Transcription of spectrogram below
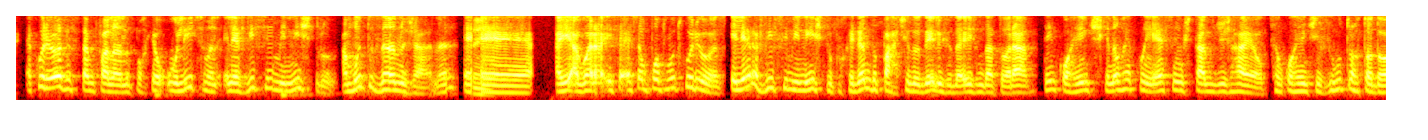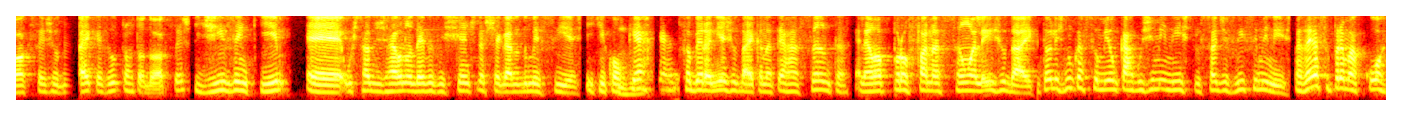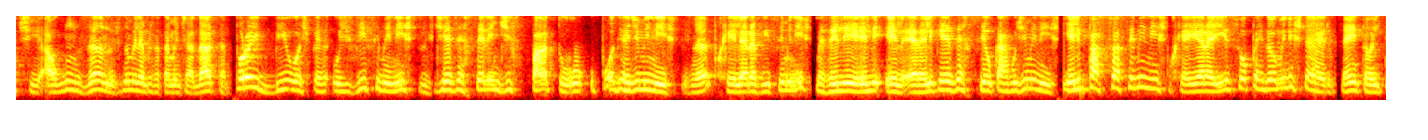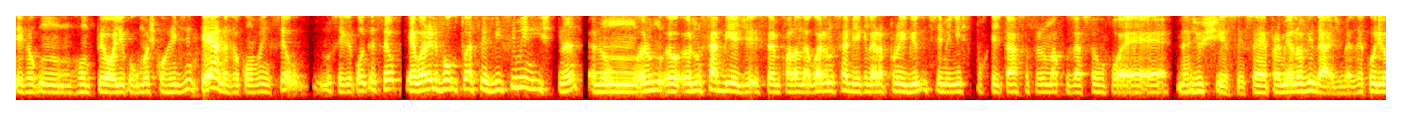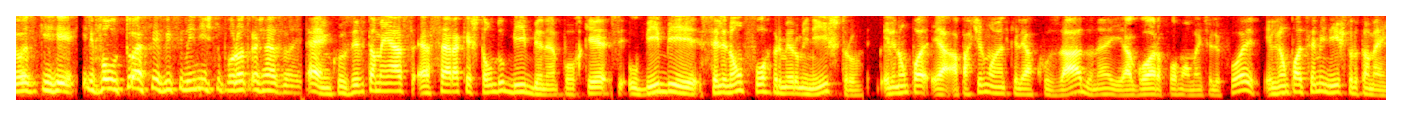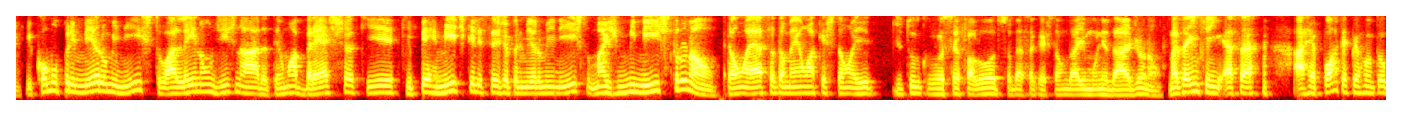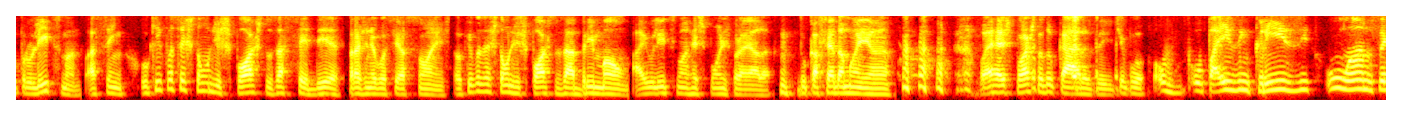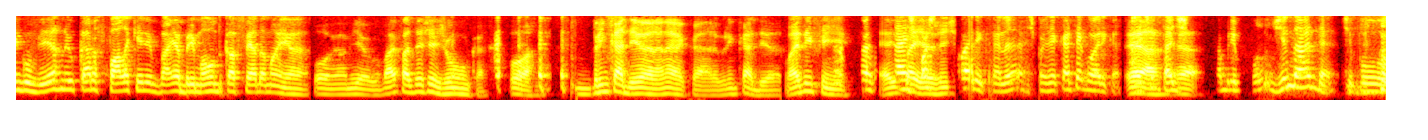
É curioso isso que você está me falando, porque o Litzman ele é vice-ministro há muitos anos já, né? Sim. É, Aí, agora, esse, esse, é um ponto muito curioso. Ele era vice-ministro porque dentro do partido dele, o judaísmo da Torá, tem correntes que não reconhecem o Estado de Israel. São correntes ultra-ortodoxas, judaicas ultra-ortodoxas, que dizem que é, o Estado de Israel não deve existir antes da chegada do Messias e que qualquer uhum. soberania judaica na Terra Santa é uma profanação à lei judaica. Então eles nunca assumiam cargos de ministro, só de vice-ministro. Mas aí a Suprema Corte, há alguns anos, não me lembro exatamente a data, proibiu as, os vice-ministros de exercerem de fato o, o, poder de ministros, né? Porque ele era vice-ministro, mas ele, ele, ele era ele que exercia o cargo de ministro. E ele passou a ser ministro, porque aí era isso ou perdeu o ministério, né? Então ele teve algum rompeu ali com algumas correntes internas, ou convenceu, não sei o que aconteceu, e agora ele voltou a ser vice-ministro, né? Eu não, eu não, eu, eu não sabia disso, você tá me falando agora, eu não sabia que ele era proibido de ser ministro porque ele estava sofrendo uma acusação é, na justiça. Isso é para mim é novidade, mas é curioso que ele voltou a ser vice-ministro por outras razões. É, inclusive também essa era a questão do Bibi, né? Porque o Bibi, se ele não for primeiro-ministro, ele não pode, é, a partir do momento que ele é acusado, né, e agora formalmente ele foi, ele não pode ser ministro também. E como primeiro-ministro, a lei não diz nada, tem uma brecha que, que permite que ele seja primeiro-ministro, mas ministro não. Então essa também é uma questão aí de tudo que você falou sobre essa questão da imunidade ou não. Mas aí, enfim, essa a repórter perguntou para o Litzman, assim, o que vocês estão dispostos a ceder para as negociações? O que vocês estão dispostos a abrir mão? Aí o Litzman responde para ela, do café da manhã. Foi a resposta do cara, assim, tipo, o, o, país em crise, um ano sem governo e o cara fala que ele vai abrir mão do café da manhã. Pô, meu amigo, vai fazer jejum, cara. Pô, brincadeira, né, cara? Brincadeira. Mas enfim, é isso a aí. A gente... É categórica, né? A resposta é categórica. É, gente tá é. abrir mão de nada. Tipo,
